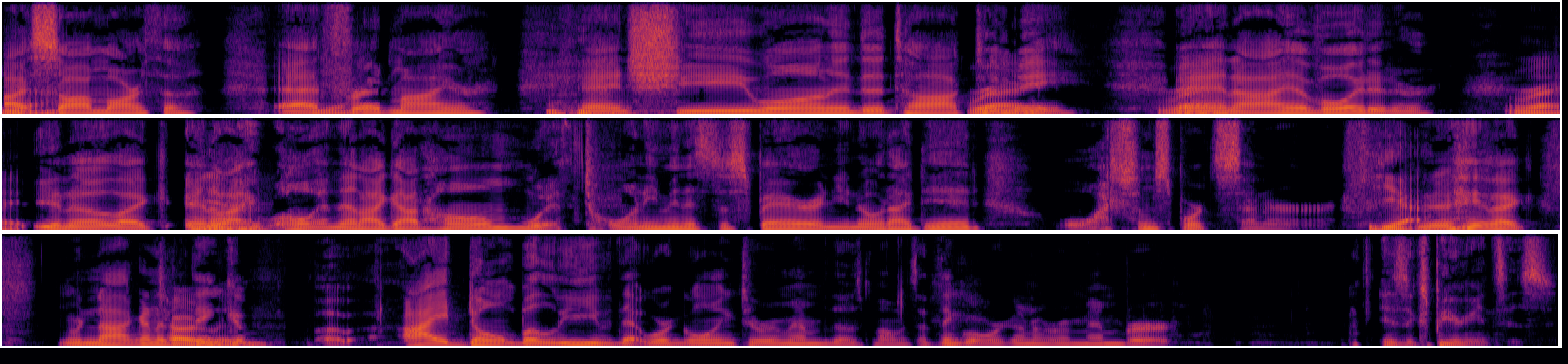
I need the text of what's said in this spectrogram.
I saw Martha at Yeah. Fred Meyer, and she wanted to talk to Right. me. Right. and I avoided her. right. You know, like, and Yeah. I, oh, and then I got home with 20 minutes to spare. And you know what I did? Watch some Sports Center. Yeah. You know, what I mean? like, we're not going to think of, uh, I don't believe that we're going to remember those moments. I think what we're going to remember is experiences,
